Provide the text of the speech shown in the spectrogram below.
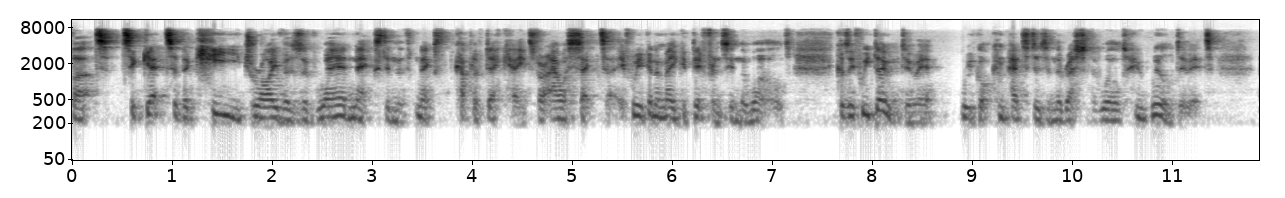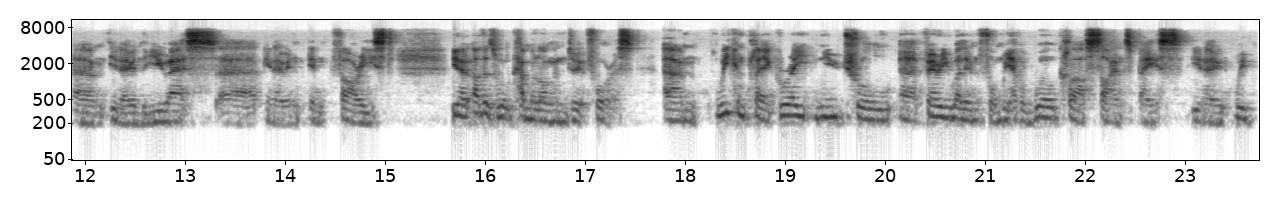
but to get to the key drivers of where next in the next couple of decades for our sector, if we're going to make a difference in the world, because if we don't do it, we've got competitors in the rest of the world who will do it. Um, you know, in the US, uh, you know, in, in Far East, you know, others will come along and do it for us. Um, we can play a great neutral, uh, very well informed. We have a world class science base. You know, we've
